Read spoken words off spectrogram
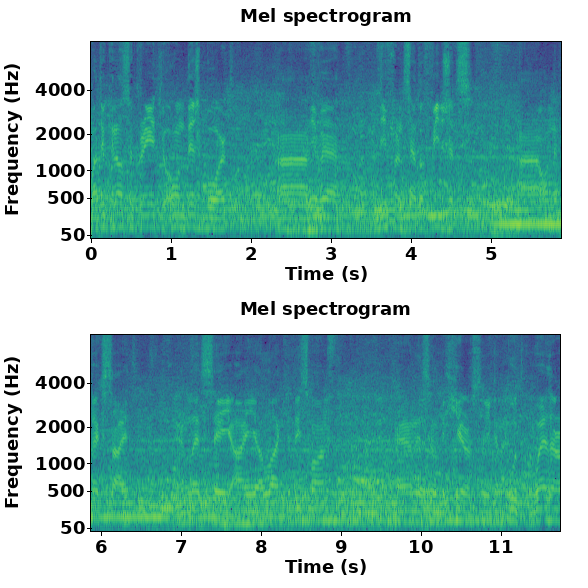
But you can also create your own dashboard uh, with a different set of widgets uh, on the backside. And let's say I uh, like this one and it will be here. So you can put weather,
